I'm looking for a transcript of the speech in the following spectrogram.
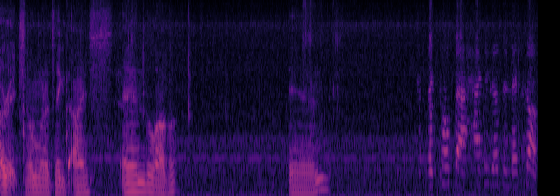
Alright, so I'm gonna take the ice and the lava. And Let's hope that hacking doesn't mess up.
